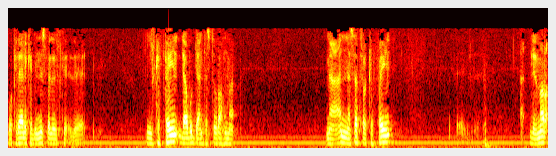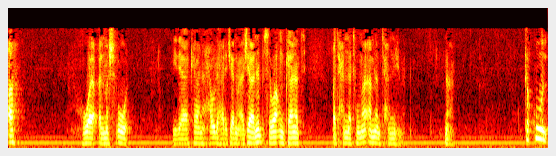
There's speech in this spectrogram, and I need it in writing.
وكذلك بالنسبة للكفين لا بد أن تسترهما. مع أن ستر الكفين للمرأة هو المشروع. إذا كان حولها رجال أجانب سواء كانت قد حنتهما أم لم تحنهما. نعم. تقول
